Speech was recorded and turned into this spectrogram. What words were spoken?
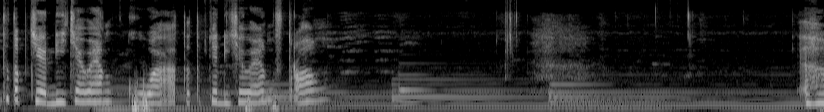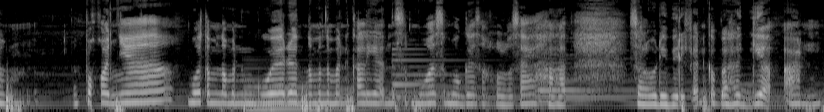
tetap jadi cewek yang kuat tetap jadi cewek yang strong. Um, pokoknya buat teman-teman gue dan teman-teman kalian semua semoga selalu sehat selalu diberikan kebahagiaan.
